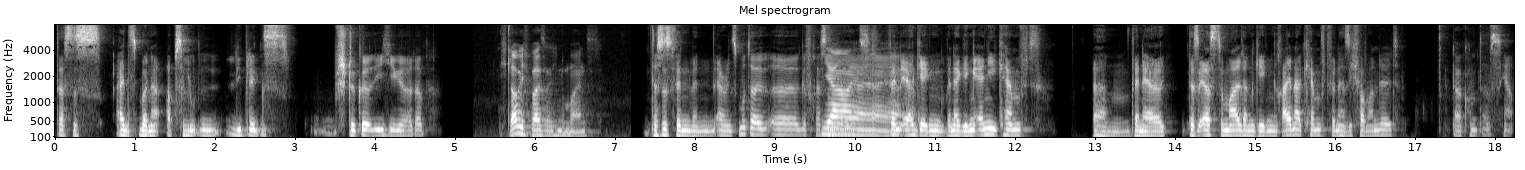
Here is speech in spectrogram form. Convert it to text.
Das ist eins meiner absoluten Lieblingsstücke, die ich je gehört habe. ich glaube, ich weiß, was du meinst. Das ist, wenn, wenn Aarons Mutter äh, gefressen Ja, wird, ja, ja, wenn er gegen, wenn er gegen Annie kämpft, ähm, wenn er das erste Mal dann gegen Rainer kämpft, wenn er sich verwandelt. Da kommt das, ja.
